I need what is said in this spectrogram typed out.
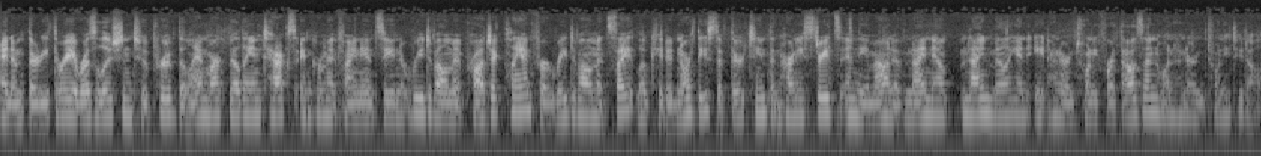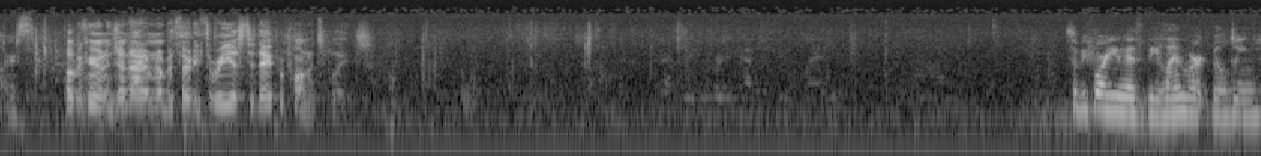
Item 33, a resolution to approve the landmark building tax increment financing redevelopment project plan for a redevelopment site located northeast of 13th and Harney Streets in the amount of $9,824,122. Public hearing agenda item number 33 is today. Proponents, please. So before you is the Landmark Building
